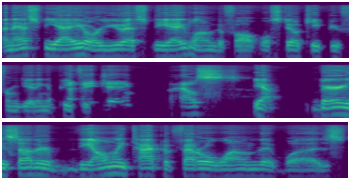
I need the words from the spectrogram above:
an SBA or USDA loan default will still keep you from getting a PPP. FHA, a house. Yeah, various other, the only type of federal loan that was,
